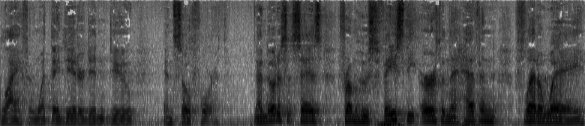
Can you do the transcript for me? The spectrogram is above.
life and what they did or didn't do and so forth. Now, notice it says, From whose face the earth and the heaven fled away,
